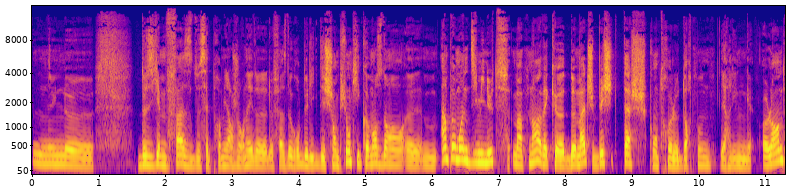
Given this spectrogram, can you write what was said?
Une deuxième phase de cette première journée de, de phase de groupe de Ligue des Champions qui commence dans euh, un peu moins de 10 minutes maintenant avec euh, deux matchs. Besiktas contre le Dortmund d'Erling Holland.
